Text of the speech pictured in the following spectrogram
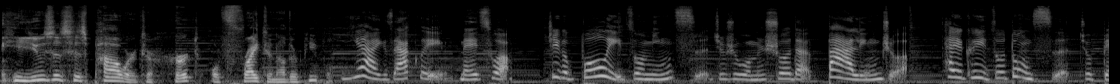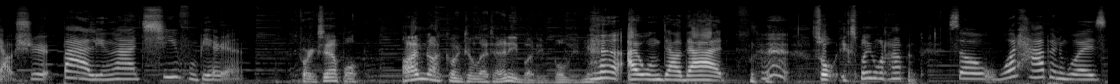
he uses his power to hurt or frighten other people? Yeah, exactly. 没错，这个 bully 做名词就是我们说的霸凌者，它也可以做动词，就表示霸凌啊、欺负别人。 For example, I'm not going to let anybody bully me. I won't doubt that. so explain what happened. So what happened was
